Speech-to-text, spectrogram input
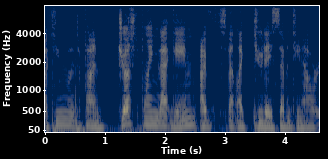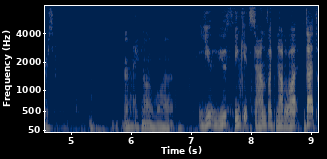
a cumulative time just playing that game, I've spent like two days, seventeen hours. That's not a lot. You you think it sounds like not a lot, but that's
